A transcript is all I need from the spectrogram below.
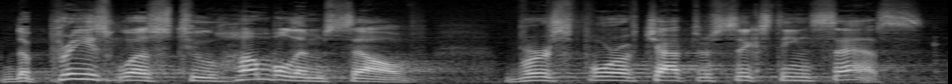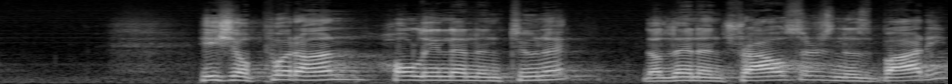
The priest was to humble himself, verse 4 of chapter 16 says. He shall put on holy linen tunic, the linen trousers in his body.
